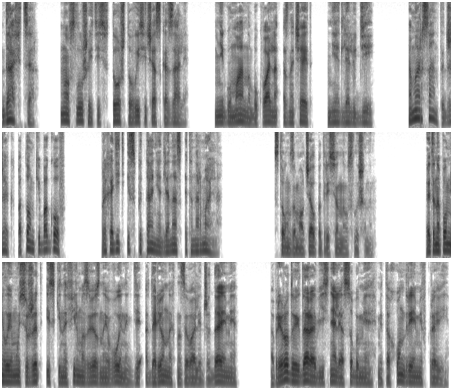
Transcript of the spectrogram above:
«Да, офицер, но вслушайтесь в то, что вы сейчас сказали. Негуманно буквально означает «не для людей». А мы арсанты, Джек, потомки богов. Проходить испытания для нас — это нормально». Стоун замолчал, потрясенно услышанным. Это напомнило ему сюжет из кинофильма «Звездные войны», где одаренных называли джедаями, а природу их дара объясняли особыми митохондриями в крови.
